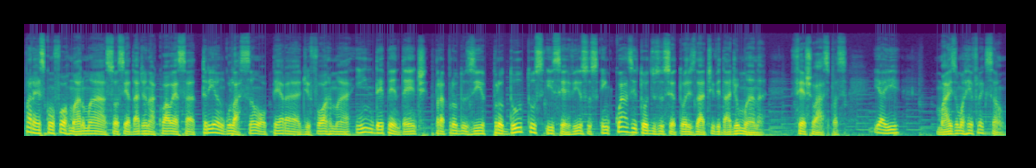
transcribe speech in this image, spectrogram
parece conformar uma sociedade na qual essa triangulação opera de forma independente para produzir produtos e serviços em quase todos os setores da atividade humana. Fecho aspas. E aí, mais uma reflexão.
